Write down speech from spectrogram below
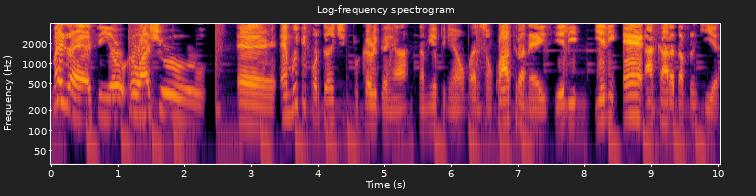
Mas é, assim, eu, eu acho. É, é muito importante pro Curry ganhar, na minha opinião, mano. São quatro anéis e ele, e ele é a cara da franquia.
